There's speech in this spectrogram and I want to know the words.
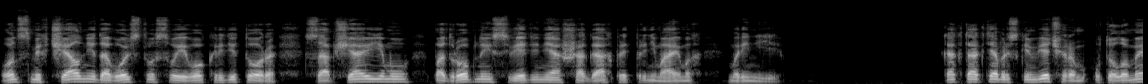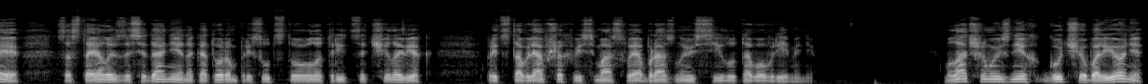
он смягчал недовольство своего кредитора, сообщая ему подробные сведения о шагах, предпринимаемых Мариньи. Как-то октябрьским вечером у Толомея состоялось заседание, на котором присутствовало 30 человек, представлявших весьма своеобразную силу того времени. Младшему из них, Гуччо Бальоне,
